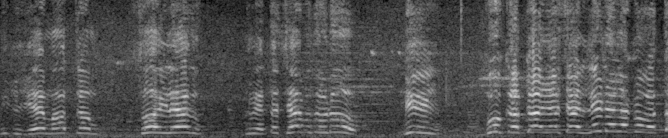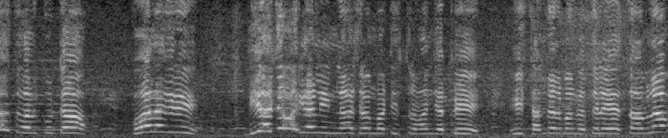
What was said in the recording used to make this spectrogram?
నీకు ఏమాత్రం సోయి లేదు. నువ్వు ఎంత చేపదుడు నీ భూ కబ్జా చేసే లీడర్లకు వద్దు అనుకుంటా. భువనగిరి నియోజకవర్గాన్ని నాశనం పట్టిస్తున్నామని చెప్పి ఈ సందర్భంగా తెలియజేస్తా ఉన్నాం.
